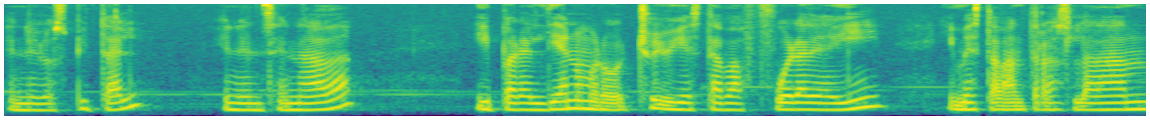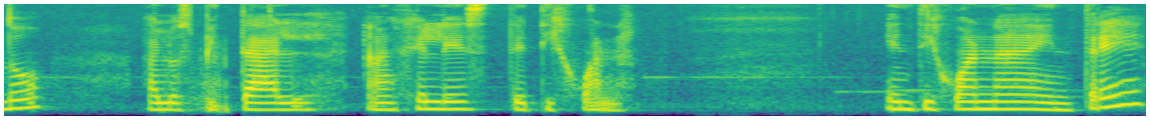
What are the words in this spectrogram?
en el hospital, en Ensenada, y para el día número ocho yo ya estaba fuera de ahí y me estaban trasladando al Hospital Ángeles de Tijuana. En Tijuana entré,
